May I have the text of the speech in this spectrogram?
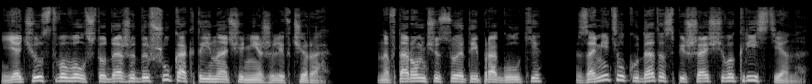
Я чувствовал, что даже дышу как-то иначе, нежели вчера. На втором часу этой прогулки заметил куда-то спешащего Кристиана.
